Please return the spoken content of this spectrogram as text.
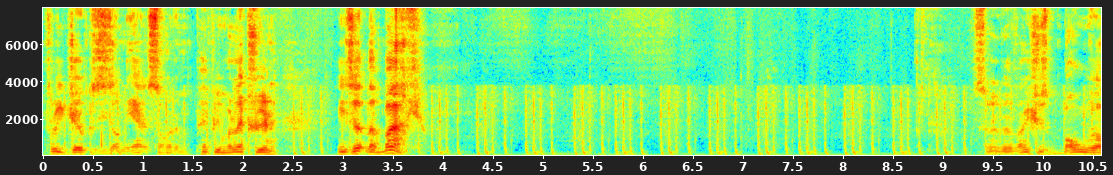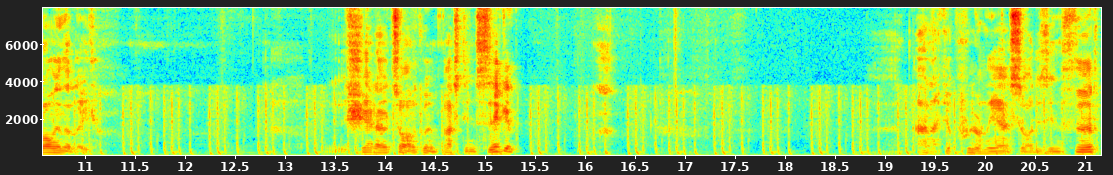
Three Jokers is on the outside, and Peppy Moletrian is at the back. So Vivacious bowls along in the lead. Shadow Time coming past in second. Anna Capri on the outside is in third.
